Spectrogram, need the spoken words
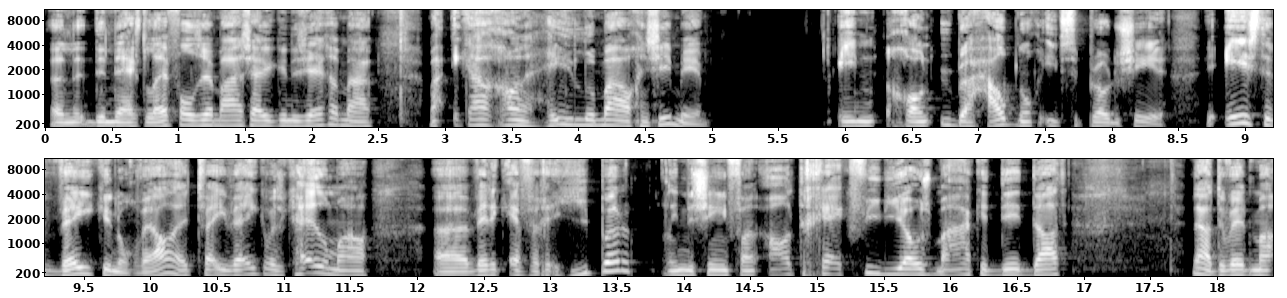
een, de next level, zeg maar, zou je kunnen zeggen. Maar, maar ik had gewoon helemaal geen zin meer. In gewoon überhaupt nog iets te produceren. De eerste weken nog wel. Hè, twee weken was ik helemaal. eh, werd ik even hyper. In de zin van, oh te gek, video's maken, dit, dat. Nou, toen werd mijn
